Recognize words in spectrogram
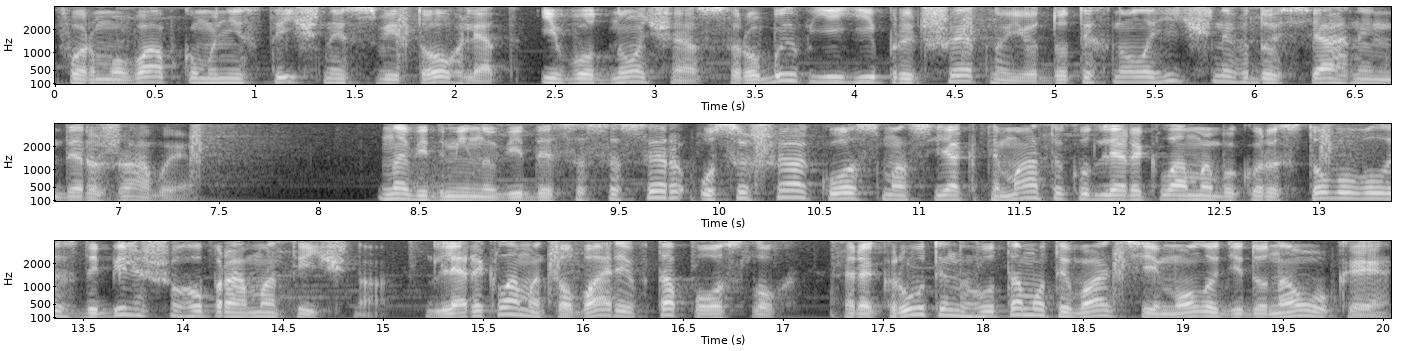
формував комуністичний світогляд і водночас робив її причетною до технологічних досягнень держави. На відміну від СССР, у США космос як тематику для реклами використовували здебільшого прагматично для реклами товарів та послуг, рекрутингу та мотивації молоді до науки.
